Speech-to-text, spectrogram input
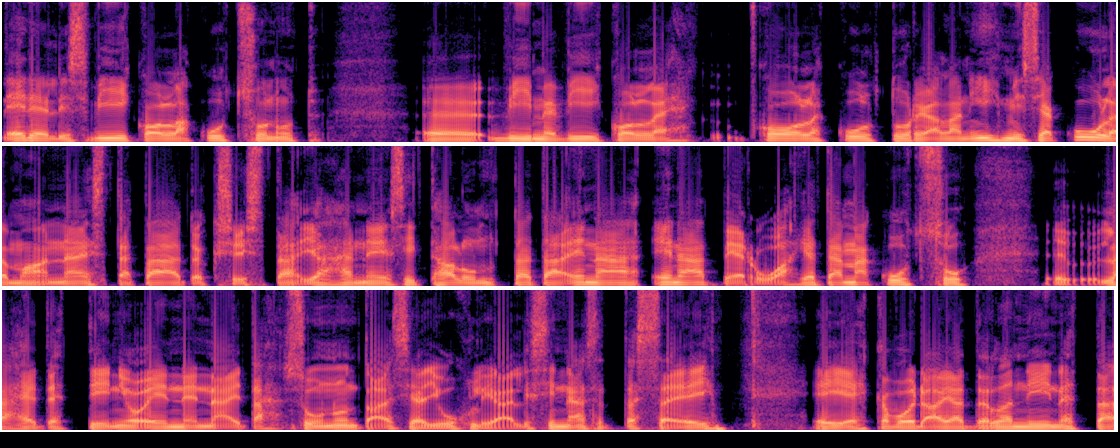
edellisviikolla kutsunut viime viikolle koolle kulttuurialan ihmisiä kuulemaan näistä päätöksistä ja hän ei sitten halunnut tätä enää, enää perua. Ja tämä kutsu lähetettiin jo ennen näitä sunnuntaisia juhlia, eli sinänsä tässä ei, ei ehkä voida ajatella niin, että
